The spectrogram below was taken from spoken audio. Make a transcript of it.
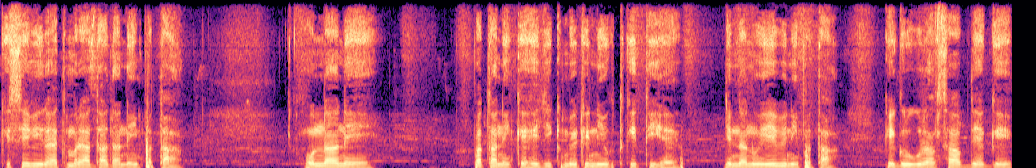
ਕਿਸੇ ਵੀ ਰਹਿਤ ਮਰਿਆਦਾ ਦਾ ਨਹੀਂ ਪਤਾ। ਉਹਨਾਂ ਨੇ ਪਤਾ ਨਹੀਂ ਕਿਹੋ ਜੀ ਕਮੇਟੀ ਨਿਯੁਕਤ ਕੀਤੀ ਹੈ, ਜਿਨ੍ਹਾਂ ਨੂੰ ਇਹ ਵੀ ਨਹੀਂ ਪਤਾ ਕਿ ਗੁਰੂ ਗ੍ਰੰਥ ਸਾਹਿਬ ਦੇ ਅੱਗੇ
